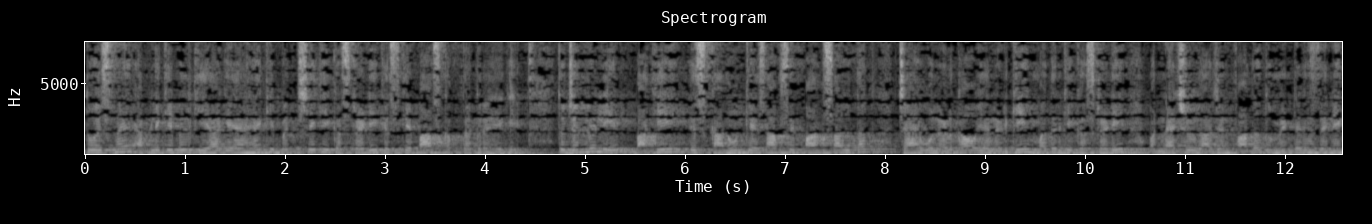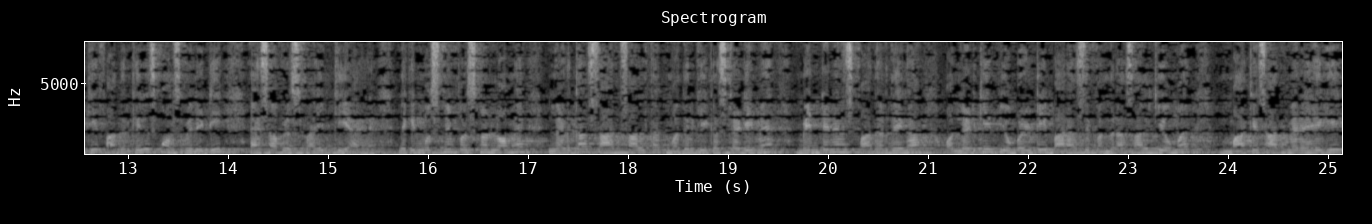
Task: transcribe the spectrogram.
तो इसमें एप्लीकेबल किया गया है कि बच्चे की कस्टडी किसके पास, कब तक रहेगी। तो जनरली बाकी इस कानून के हिसाब से पाँच साल तक, चाहे वो लड़का हो या लड़की मदर की कस्टडी और नेचुरल गार्जियन फादर तो मेंटेनेंस देने की फादर की रिस्पॉन्सिबिलिटी ऐसा प्रिस्क्राइब किया है। लेकिन मुस्लिम मुस्लिम पर्सनल लॉ में लड़का सात साल तक मदर की कस्टडी में मेंटेनेंस फादर देगा और लड़की प्यूबर्टी 12 से 15 साल की उम्र माँ के साथ में रहेगी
